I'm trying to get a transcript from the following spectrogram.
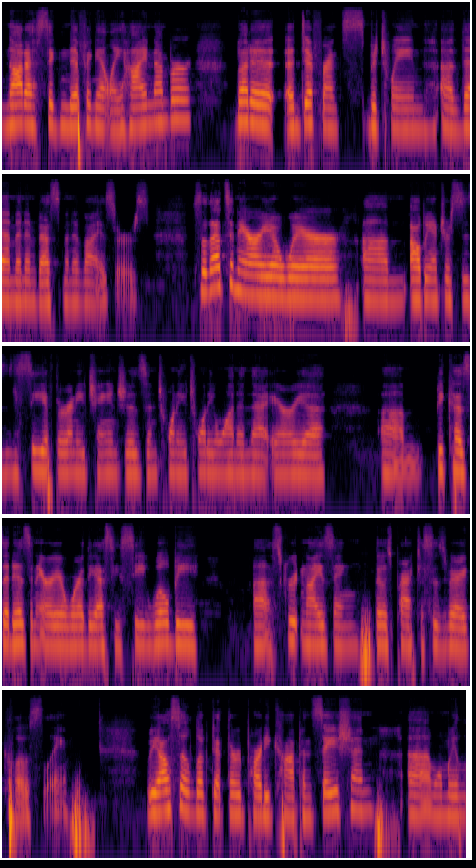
not a significantly high number but a, a difference between uh, them and investment advisors so that's an area where um, i'll be interested to see if there are any changes in 2021 in that area um, because it is an area where the sec will be uh, scrutinizing those practices very closely. We also looked at third party compensation uh, when we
